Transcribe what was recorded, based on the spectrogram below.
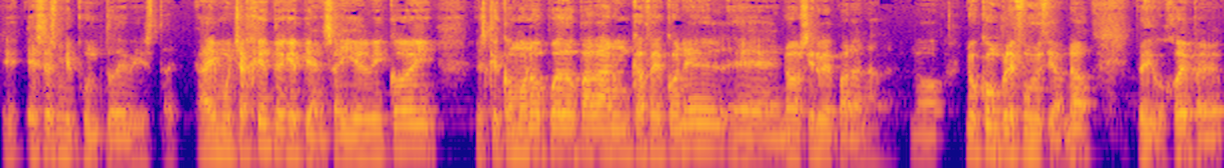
E, ese es mi punto de vista. Hay mucha gente que piensa, y el Bitcoin es que como no puedo pagar un café con él, eh, no sirve para nada, no, no cumple función, ¿no? Pero digo, joder, pero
